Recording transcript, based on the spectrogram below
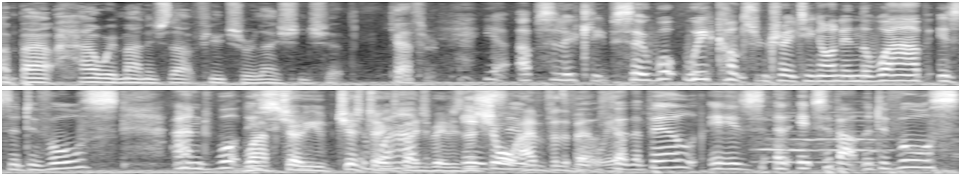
about how we manage that future relationship. Catherine. Yeah, absolutely. So what we're concentrating on in the WAB is the divorce, and what WAB. This, so you just to explain to me, is the shorthand for the bill. For, yeah. for the bill is uh, it's about the divorce,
